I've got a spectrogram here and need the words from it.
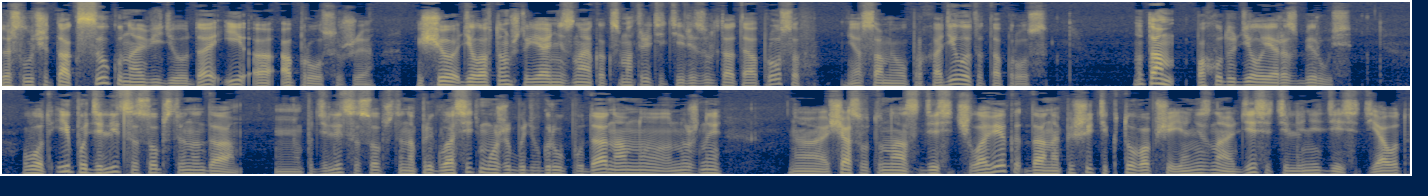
То есть лучше так, ссылку на видео, да, и а, опрос уже. Еще дело в том, что я не знаю, как смотреть эти результаты опросов. Я сам его проходил, этот опрос. Ну, там, по ходу дела, я разберусь. Вот, и поделиться, собственно, да. Поделиться, собственно, пригласить, может быть, в группу, да. Нам ну, нужны Сейчас а, вот у нас 10 человек. Да, напишите, кто вообще. Я не знаю, 10 или не 10. Я вот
